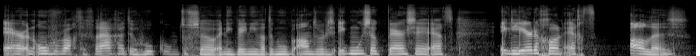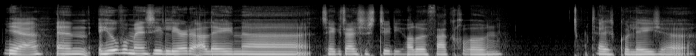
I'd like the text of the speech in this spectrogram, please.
er een onverwachte vraag uit de hoek komt of zo. En ik weet niet wat ik moet beantwoorden. Dus ik moest ook per se echt... Ik leerde gewoon echt alles. Ja. En heel veel mensen die leerden alleen, eh, zeker tijdens de studie, hadden we vaak gewoon tijdens college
